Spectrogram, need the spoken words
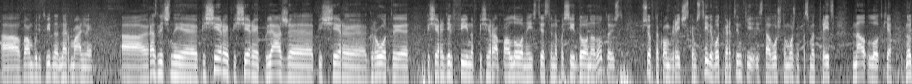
а, вам будет видно нормальные а, различные пещеры, пещеры, пляжи, пещеры, гроты, пещеры дельфинов, пещера Аполлона, естественно, Посейдона. Ну, то есть все в таком греческом стиле. Вот картинки из того, что можно посмотреть на лодке. Но,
